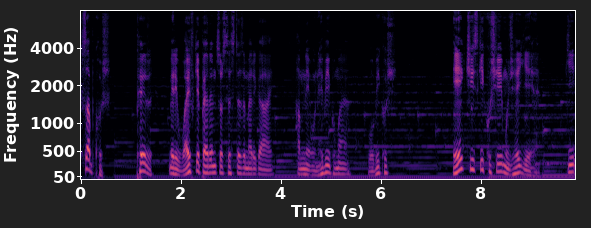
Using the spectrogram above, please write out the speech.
सब खुश। फिर मेरी वाइफ के पेरेंट्स और सिस्टर्स अमेरिका आए, हमने उन्हें भी घुमाया, वो भी खुश। एक चीज़ की खुशी मुझे ये है कि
